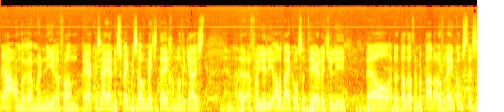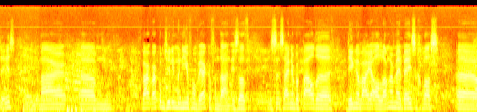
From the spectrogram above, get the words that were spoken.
ja, andere manieren van werken zijn. Ja, nu spreek ik mezelf een beetje tegen, omdat ik juist eh, van jullie allebei constateer dat jullie wel dat, dat, er een bepaalde overeenkomst tussen is. Maar ehm, waar, waar komt jullie manier van werken vandaan? Is dat, zijn er bepaalde dingen waar je al langer mee bezig was? eh,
